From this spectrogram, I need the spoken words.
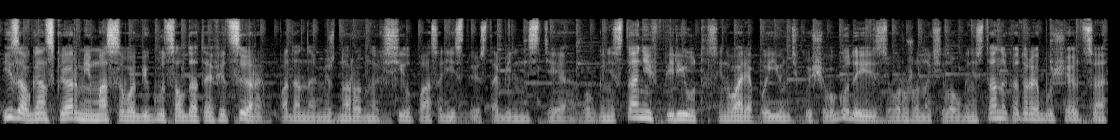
Из афганской армии массово бегут солдаты и офицеры. По данным международных сил по содействию стабильности в Афганистане, в период с января по июнь текущего года из вооруженных сил Афганистана, которые обучаются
